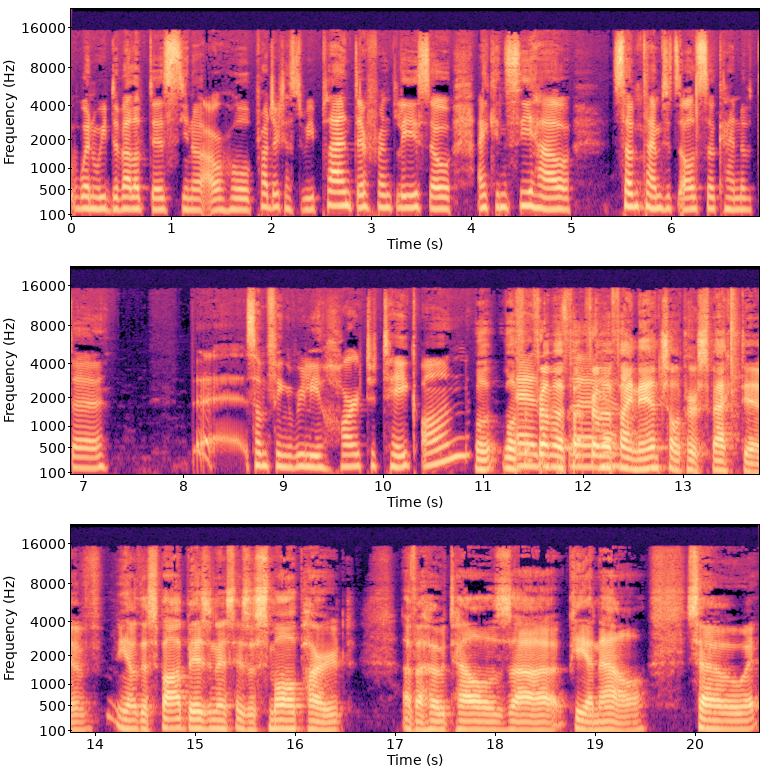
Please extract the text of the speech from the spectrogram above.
when we develop this you know our whole project has to be planned differently so i can see how sometimes it's also kind of the uh, something really hard to take on well, well and, from a uh, from a financial perspective you know the spa business is a small part of a hotel's uh, P&L. So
